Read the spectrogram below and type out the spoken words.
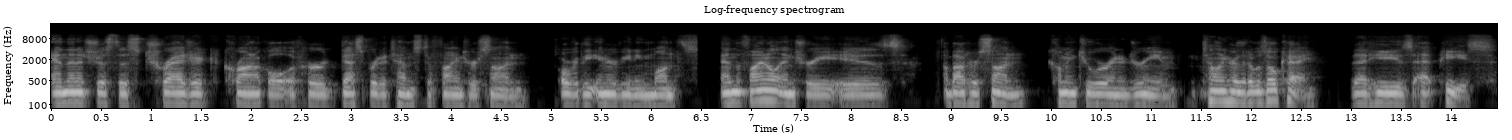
And then it's just this tragic chronicle of her desperate attempts to find her son over the intervening months. And the final entry is about her son coming to her in a dream, telling her that it was okay, that he's at peace,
